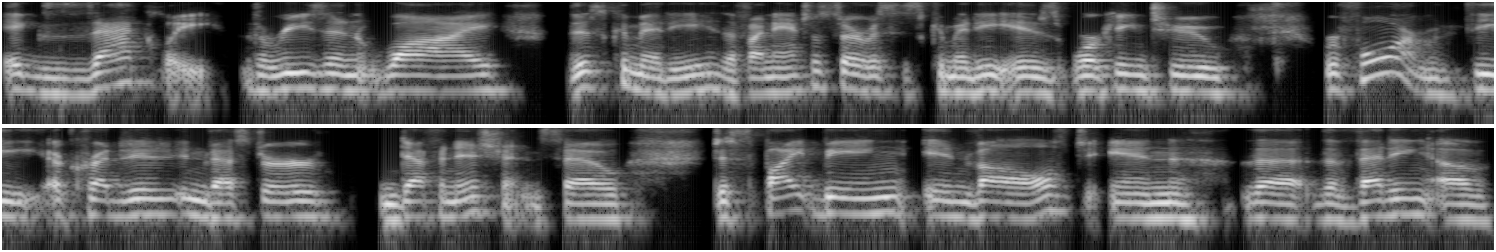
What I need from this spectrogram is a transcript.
exactly the reason why this committee, the Financial Services Committee, is working to reform the accredited investor definition. So, despite being involved in the, the vetting of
